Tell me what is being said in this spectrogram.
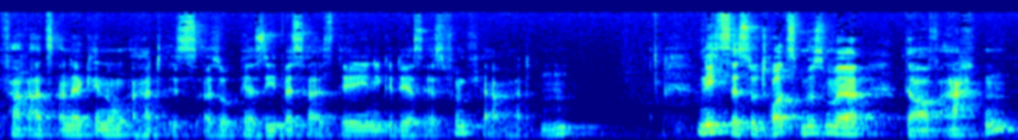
Facharztanerkennung hat, ist also per se besser als derjenige, der es erst fünf Jahre hat. Nichtsdestotrotz müssen wir darauf achten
